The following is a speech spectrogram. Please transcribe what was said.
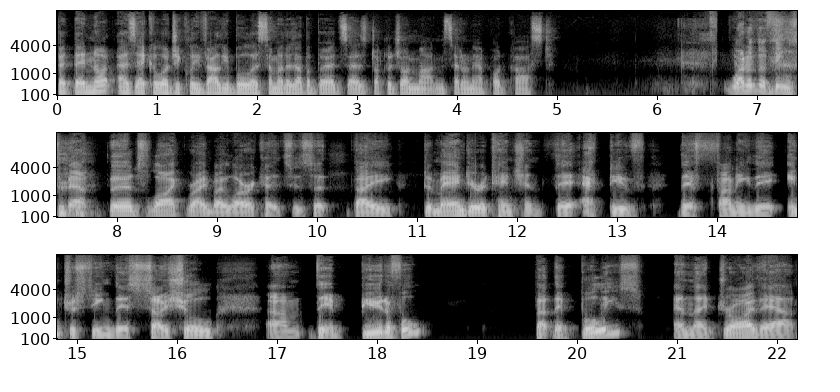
but they're not as ecologically valuable as some of those other birds, as Dr. John Martin said on our podcast. One of the things about birds like rainbow lorikeets is that they demand your attention. They're active, they're funny, they're interesting, they're social, um, they're beautiful, but they're bullies and they drive out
